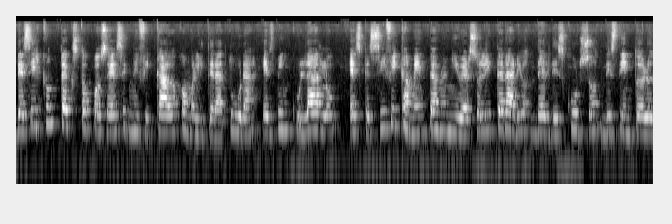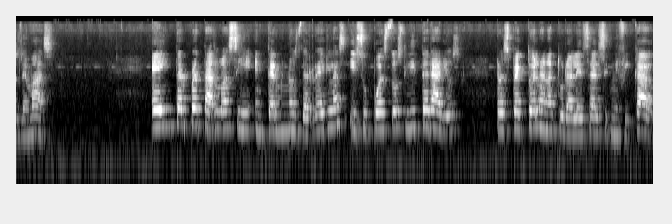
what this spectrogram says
Decir que un texto posee significado como literatura es vincularlo específicamente a un universo literario del discurso distinto de los demás e interpretarlo así en términos de reglas y supuestos literarios respecto de la naturaleza del significado.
